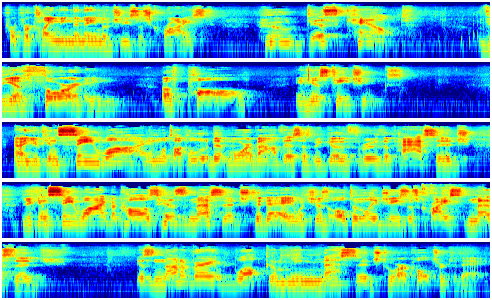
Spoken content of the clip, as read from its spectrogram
for proclaiming the name of Jesus Christ, who discount the authority of Paul in his teachings. Now, you can see why, and we'll talk a little bit more about this as we go through the passage. You can see why, because his message today, which is ultimately Jesus Christ's message, is not a very welcoming message to our culture today.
